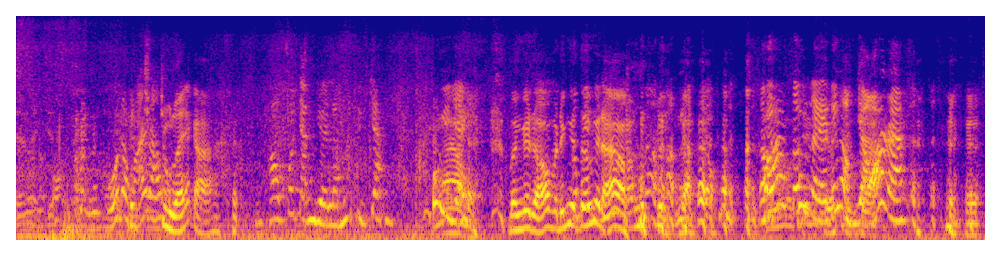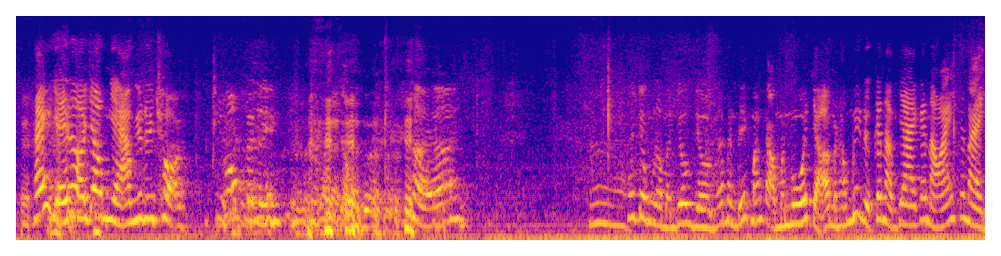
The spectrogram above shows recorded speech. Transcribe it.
cái này chứ ủa đâu phải đâu. Chu lét à không có chanh về làm nước tiêu chanh như vậy. bên cái đỏ mà đứng cái tướng cái đã không? đó tướng này tướng học võ nè thấy vậy thôi chứ ông giàu như đi trời hốt lại liền. Trời ơi. Nói chung là mình vô vườn đó mình biết mãng cầu mình mua ở chợ mình không biết được cái nào dai cái nào ấy cái này.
